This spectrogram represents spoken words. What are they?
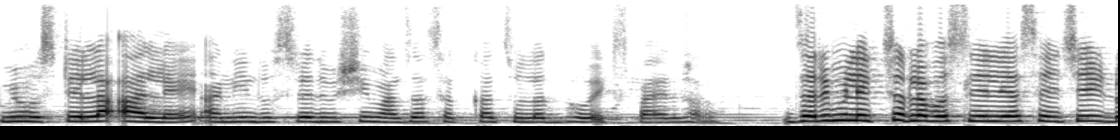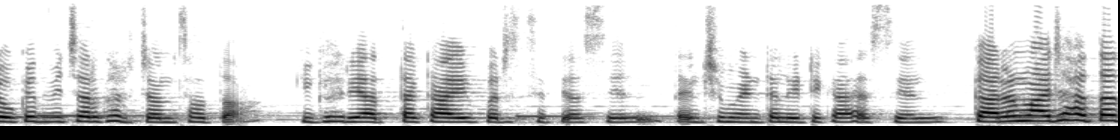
मी हॉस्टेलला आले आणि दुसऱ्या दिवशी माझा सक्का चुलत भाऊ एक्सपायर झाला. जरी मी लेक्चरला बसलेली असायचे डोक्यात विचार घरच्यांचा होता की घरी आत्ता काय परिस्थिती असेल त्यांची मेंटॅलिटी काय असेल? कारण माझ्या हातात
